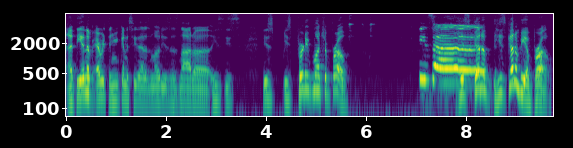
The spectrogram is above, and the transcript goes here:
At the end of everything, you're gonna see that Asmodeus is not a he's he's he's he's pretty much a bro. He's uh He's gonna he's gonna be a bro.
